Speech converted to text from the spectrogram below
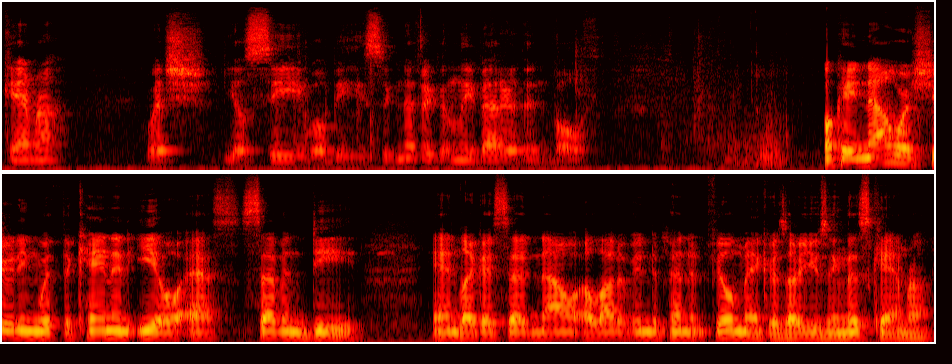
camera, which you'll see will be significantly better than both. Okay, now we're shooting with the Canon EOS 7D. And like I said, now a lot of independent filmmakers are using this camera.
